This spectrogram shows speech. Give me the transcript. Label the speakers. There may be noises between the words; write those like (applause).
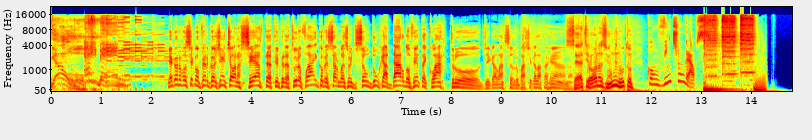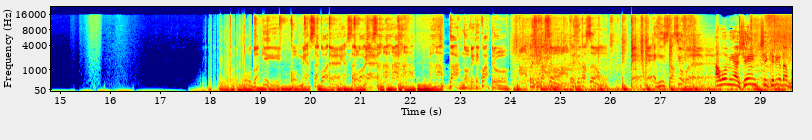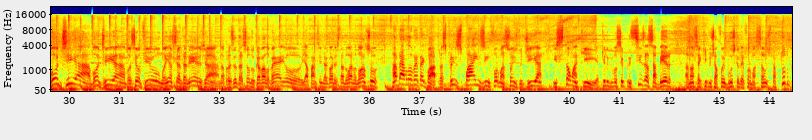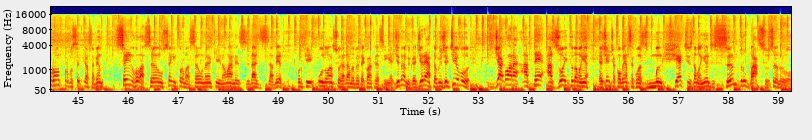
Speaker 1: legal.
Speaker 2: RBN.
Speaker 3: E agora você confere com a gente a hora certa, a temperatura. Vai começar mais uma edição do Radar 94. Diga lá, Sandro Baixo, diga lá, Tariana.
Speaker 4: 7 horas e 1 minuto.
Speaker 5: Com 21 graus.
Speaker 1: Tudo aqui começa agora. Começa agora. Começa ra- ra- ra- Radar 94. Apresentação. Apresentação. R da Silva.
Speaker 3: Alô, minha gente querida, bom dia, bom dia. Você ouviu Manhã Sertaneja na apresentação do Cavalo Velho e a partir de agora está no ar o nosso Radar 94. As principais informações do dia estão aqui. Aquilo que você precisa saber, a nossa equipe já foi em busca da informação, está tudo pronto para você ficar sabendo, sem enrolação, sem informação, né? Que não há necessidade de se saber, porque o nosso Radar 94 é assim, é dinâmico, é direto, é objetivo. De agora até às 8 da manhã. E a gente já começa com as manchetes da manhã de Sandro Basso. Sandro.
